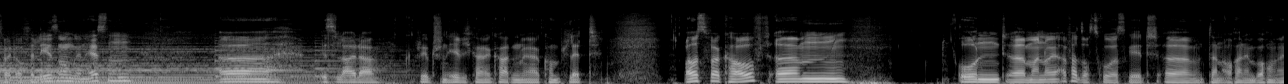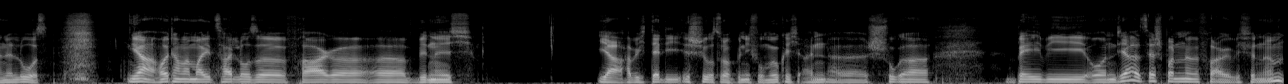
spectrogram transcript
uns vielleicht auf der Lesung in Essen. Äh, ist leider, gibt schon ewig keine Karten mehr, komplett ausverkauft. Ähm, und äh, mein neuer Eifersuchtskurs geht äh, dann auch an dem Wochenende los. Ja, heute haben wir mal die zeitlose Frage, äh, bin ich, ja, habe ich Daddy-Issues oder bin ich womöglich ein äh, Sugar-Baby? Und ja, sehr spannende Frage, wie ich finde.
